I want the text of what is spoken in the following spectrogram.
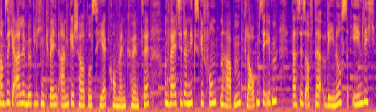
haben sich alle möglichen Quellen angeschaut, wo es herkommen könnte. Und weil sie da nichts gefunden haben, glauben sie eben, dass es auf der Venus ähnlich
